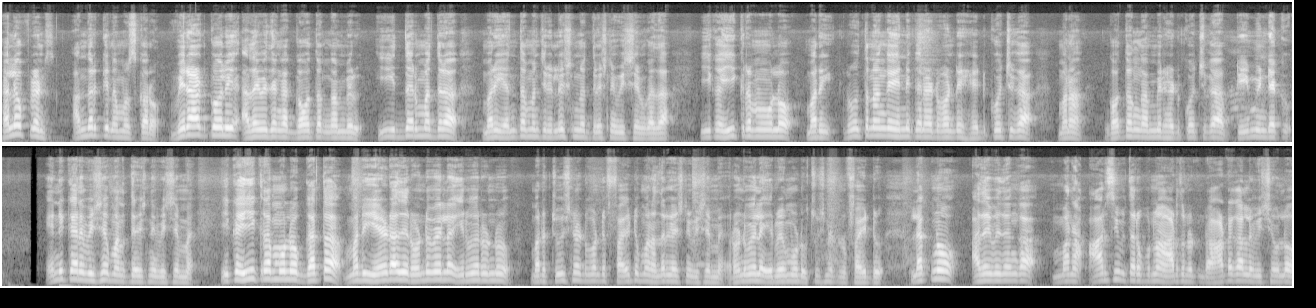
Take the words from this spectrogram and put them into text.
హలో ఫ్రెండ్స్ అందరికీ నమస్కారం. విరాట్ కోహ్లీ అదేవిధంగా గౌతమ్ గంభీర్ ఈ ఇద్దరి మధ్య మరి ఎంత మంచి రిలేషన్లో తెలిసిన విషయం కదా. ఇక ఈ క్రమంలో మరి నూతనంగా ఎన్నికైనటువంటి హెడ్ కోచ్గా మన గౌతమ్ గంభీర్ హెడ్ కోచ్గా టీమిండియాకు ఎన్నికైన విషయం మనకు తెలిసిన విషయమే ఇక ఈ క్రమంలో గత మరి ఏడాది రెండు వేల ఇరవై రెండు మరి చూసినటువంటి ఫైట్ మనందరికీ తెలిసిన విషయమే. రెండు వేల ఇరవై మూడు చూసినటువంటి ఫైట్. లక్నో అదేవిధంగా మన ఆర్సీబీ తరఫున ఆడుతున్నటువంటి ఆటగాళ్ళ విషయంలో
